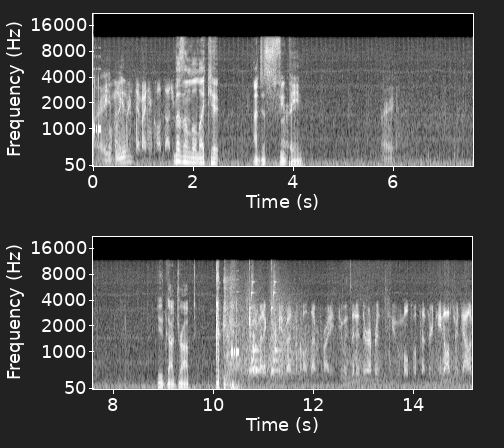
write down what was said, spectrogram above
Are you Control medic 3, bleeding? stand by, new call attachment. Doesn't look like it. I just feel Alright. pain. Alright. Dude got dropped. Medic 3, be advised to call time Friday. Two incidents in reference to multiple 1013 officer down.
